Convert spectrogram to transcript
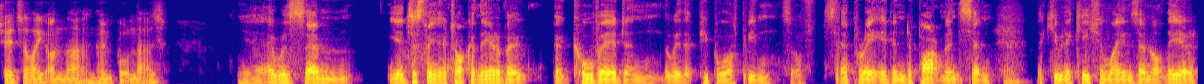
sheds a light on that and how important that is. Yeah, it was. Um, yeah, just when you're talking there about, about COVID and the way that people have been sort of separated in departments and yeah. the communication lines are not there.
